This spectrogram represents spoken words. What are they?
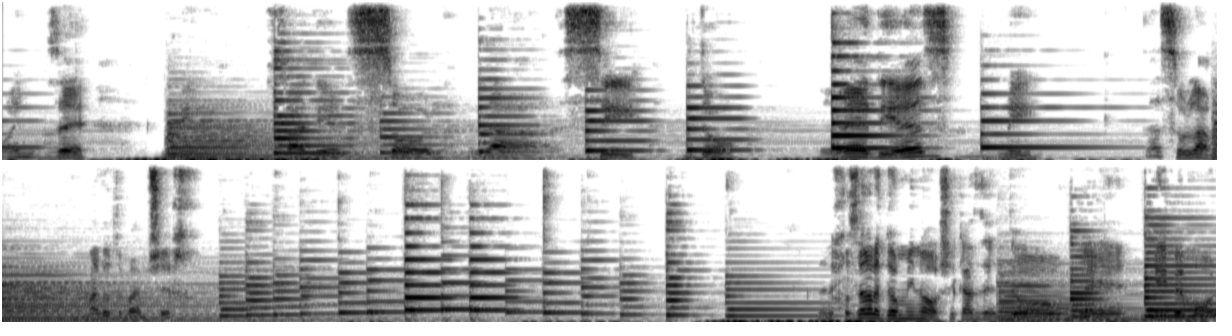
רואים? זה מי, פה דיאז, סול, לה, סי, דו, רד דיאז, מי. זה הסולם, נלמד אותו בהמשך. אני חוזר לדו מינור, שכאן זה דו, רה, מי במול.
